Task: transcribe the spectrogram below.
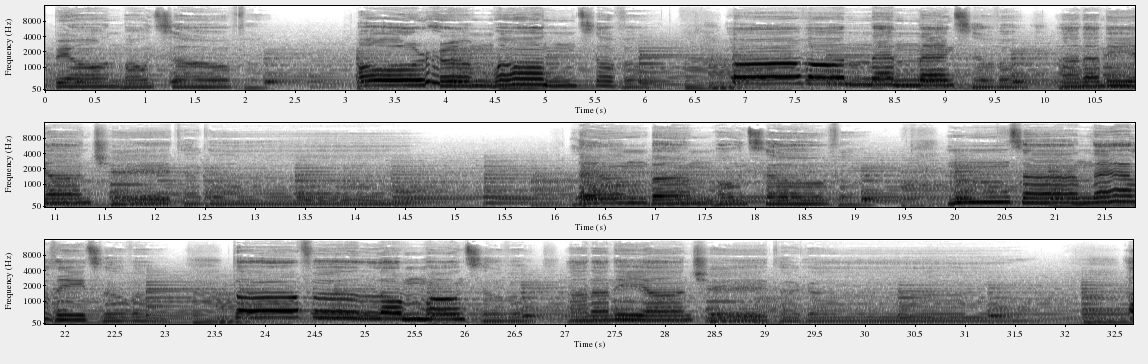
오변 몬서버 오름 몬서버 오번 낸냉서버 하나니안 죄다가 름범 몬서버 음산넬리서버 또풀럼 몬서버 하나니안 죄다가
